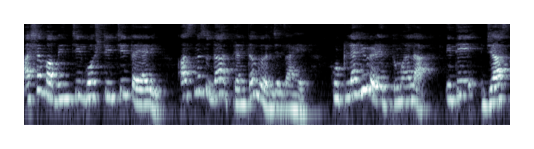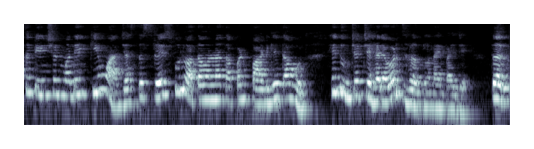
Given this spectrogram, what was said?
अशा बाबींची गोष्टींची तयारी असणं सुद्धा अत्यंत गरजेचं आहे. कुठल्याही वेळेत तुम्हाला तिथे जास्त टेन्शनमध्ये किंवा जास्त स्ट्रेसफुल वातावरणात आपण पाठ घेत आहोत हे तुमच्या चेहऱ्यावर झळकलं नाही पाहिजे. तर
